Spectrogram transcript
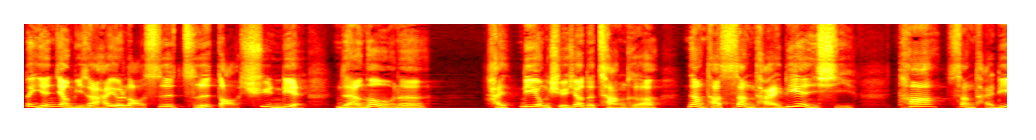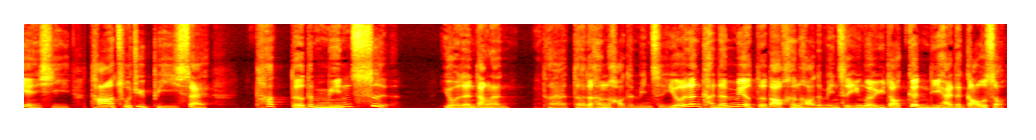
那演讲比赛还有老师指导训练，然后呢，还利用学校的场合让他上台练习。他上台练习，他出去比赛，他得的名次，有人当然呃得的很好的名次，有人可能没有得到很好的名次，因为遇到更厉害的高手。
